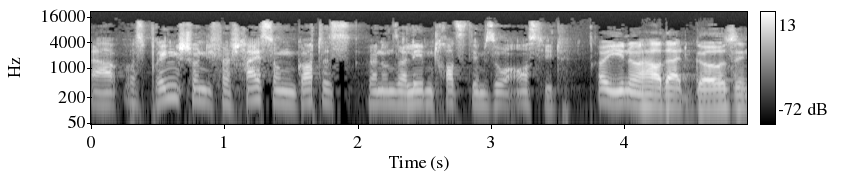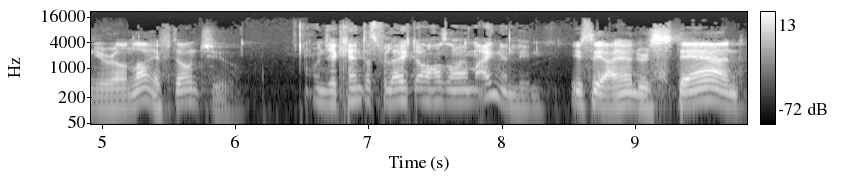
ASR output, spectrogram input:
ja, was bringen schon die Verheißungen Gottes, wenn unser Leben trotzdem so aussieht? Oh, you know how that goes in your own life, don't you? Und ihr kennt das vielleicht auch aus eurem eigenen Leben. You see, I understand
